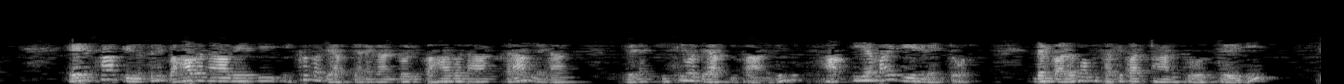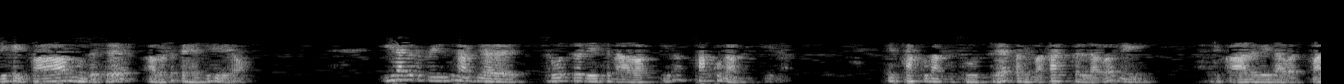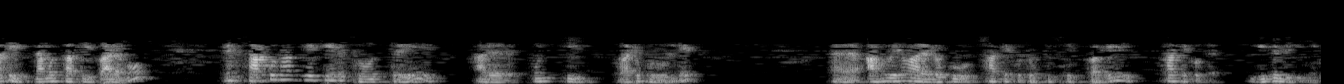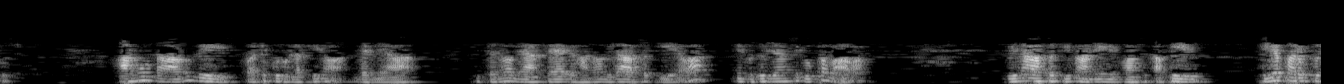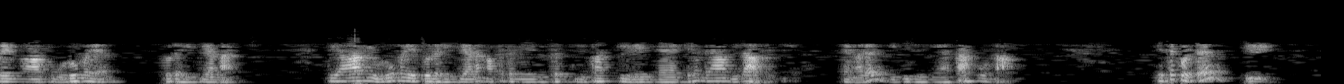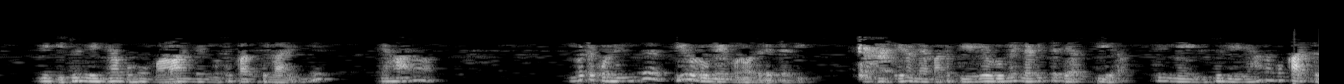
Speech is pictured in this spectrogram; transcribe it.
ඒ නිසා පිළිතුරු භාවනාවේදී එකම දෙයක් දැනගන්න ඕනේ භාවනා කරන්නේ නම් වෙන කිසිම දෙයක් නිසා නෙවෙයි සතියමයි දිනෙන්න ඕනේ. දැන් බලමු අපි සතිපට්ඨාන සූත්‍රයේදී මේක ඉතාම හොඳට අපට පැහැදිලි වෙනවා. ඊළඟට පිළිතුරු අපි අර සූත්‍ර දේශනාවක් කියන සකුණක් කියලා. මේ සකුණක් සූත්‍රය අපි මතක් කළාම මේ අපේ කාල වේලාවත් මදි. නමුත් අපි බලමු මේ සකුණක්ගේ කියන සූත්‍රයේ අර කුංචි වටකුරුල්ලේ අහු වෙනවා අර ලොකු සතෙකුට පිස්සෙක් වගේ සතෙකුට ගිජුලි කෙනෙකුට. අහුනාම මේ වටකුරුල්ලා කියනවා දැන් මෙයා හිතනවා මෙයා කෑ ගහනවා විලාප කියනවා මේ බුදුරජාණන්ගේ උපමාවක්. විලාප කියන අනේ අපේ සිය පරපුරෙන් ආපු උරුමය තුළ හිටියනම් එයාගේ උරුමය තුළ හිටියනම් අපිට මේ විපත්ති වෙන්නේ නැහැ කියලා මෙයා විලාප කියනවා. දැන් අර විදිහට අහුණා. එතකොට මේ විදුලිය බොහොම මාන්නෙන් මුසපත් වෙලා ඉන්නේ. එහා උඹට කොහෙන්ද සිය උරුමේ මොනවද දෙන්නේ? කියන නෑ මට සිය උරුමේ ලැබිච්ච දෙයක් තියෙනවා. ඉතින් මේ විදුලිය යහන මොකද්ද?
